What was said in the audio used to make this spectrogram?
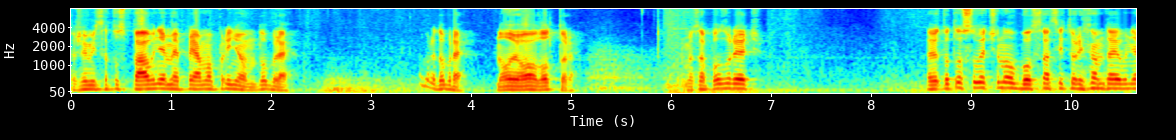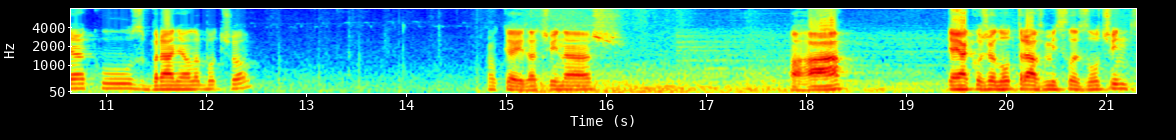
Takže my sa tu spávneme priamo pri ňom, dobre. Dobre, dobre. No jo, Lotor. Poďme sa pozrieť. E, toto sú väčšinou bossáci, ktorí nám dajú nejakú zbraň alebo čo? OK, začínáš. Aha. Je akože Lotra v zmysle zločinc.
